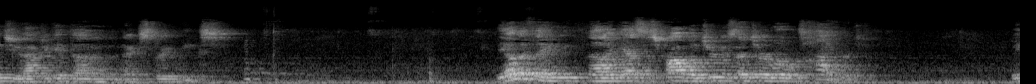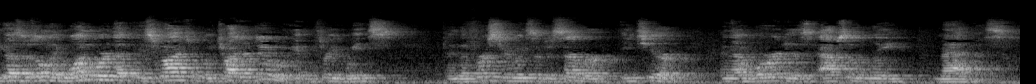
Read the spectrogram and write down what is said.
Things you have to get done in the next three weeks. The other thing that I guess is probably true is that you're a little tired. Because there's only one word that describes what we try to do in three weeks, in the first three weeks of December each year. And that word is absolutely madness.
